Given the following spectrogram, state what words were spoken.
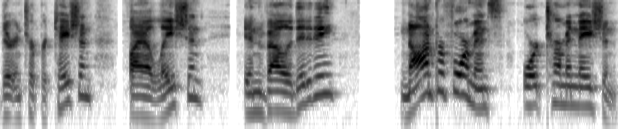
their interpretation, violation, invalidity, non performance, or termination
